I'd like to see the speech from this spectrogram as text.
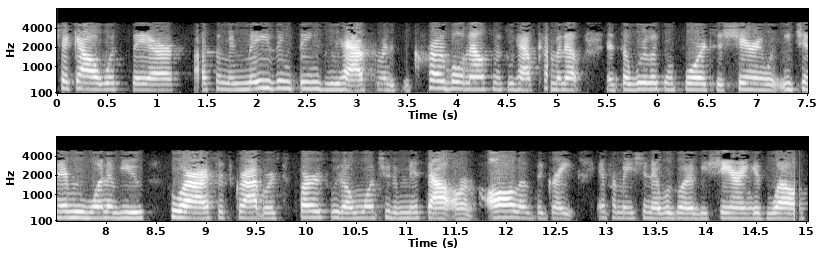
check out what's there. Uh, some amazing things we have, some incredible announcements we have coming up, and so we're looking forward to sharing with each and every one of you who are our subscribers first. We don't want you to miss out on all of the great information that we're going to be sharing as well.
